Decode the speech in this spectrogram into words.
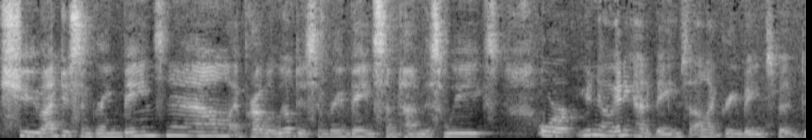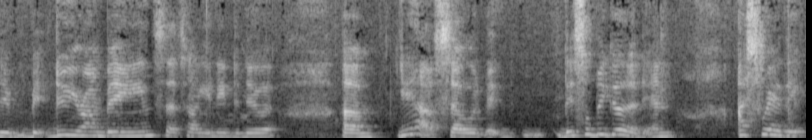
Shoo, I do some green beans now, and probably will do some green beans sometime this week, or you know any kind of beans. I like green beans, but do do your own beans. That's how you need to do it. Um, yeah, so this will be good, and I swear the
